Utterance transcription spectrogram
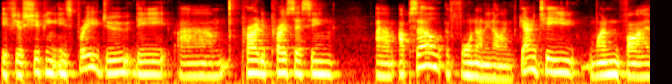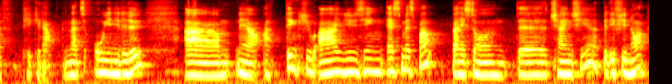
if your shipping is free, do the um, priority processing um, upsell at $4.99. Guarantee one five pick it up, and that's all you need to do. Um, now, I think you are using SMS Bump based on the change here, but if you're not,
